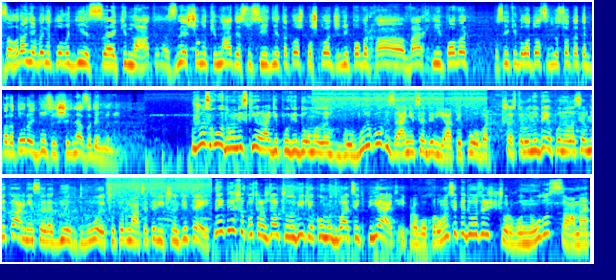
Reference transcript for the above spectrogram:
Загорання виникло в одній з е, кімнат. Знищено кімнати сусідні, також пошкоджені поверха, верхній поверх, оскільки була досить висока температура і дуже щільне задимлення. Вже згодом у міській раді повідомили, бо вибух зайнявся дев'ятий поверх. Шестеро людей опинилися в лікарні. Серед них двоє 14-річних дітей. Найбільше постраждав чоловік, якому 25, і правоохоронці підозрюють, що рвонуло саме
